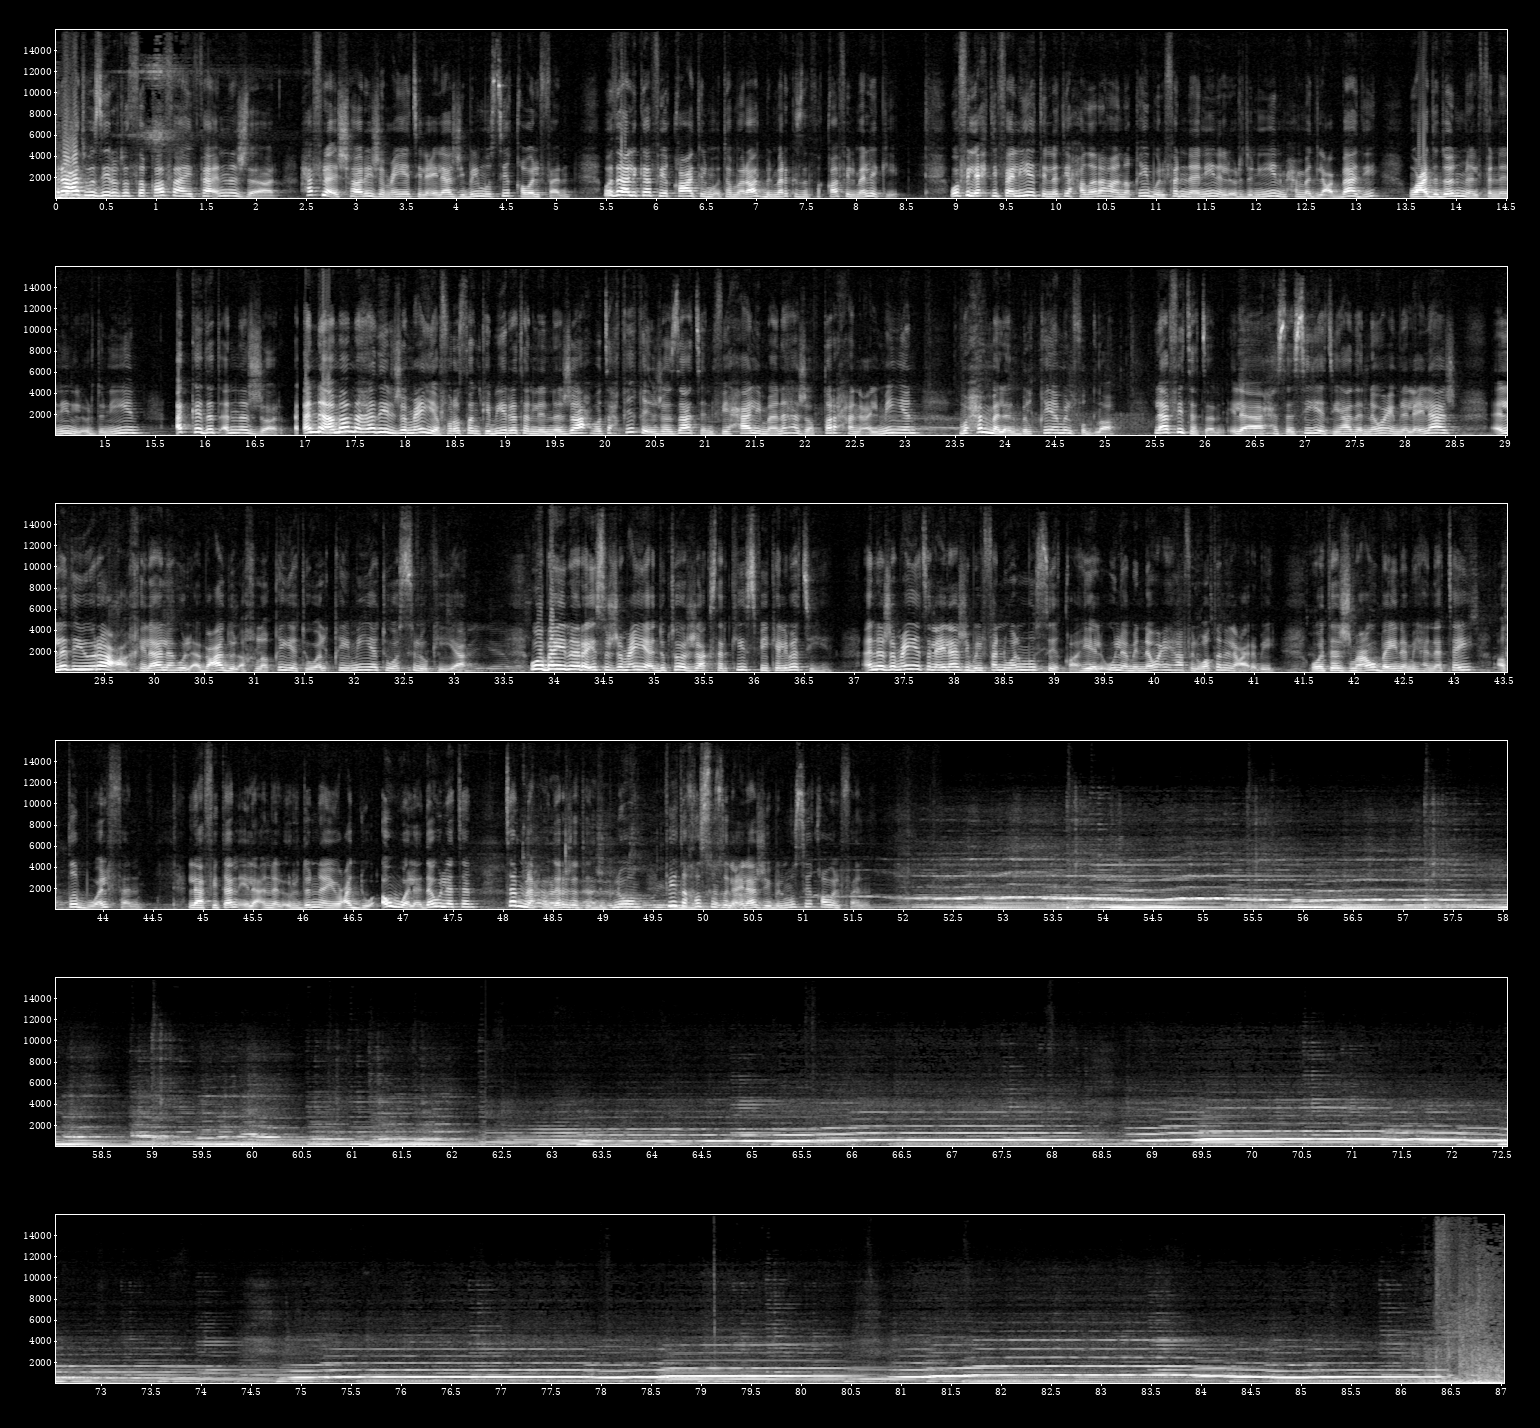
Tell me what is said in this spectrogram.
رعت وزيرة الثقافة هيفاء النجار حفل إشهار جمعية العلاج بالموسيقى والفن وذلك في قاعة المؤتمرات بالمركز الثقافي الملكي. وفي الاحتفالية التي حضرها نقيب الفنانين الأردنيين محمد العبادي وعدد من الفنانين الأردنيين أكدت النجار أن أمام هذه الجمعية فرصا كبيرة للنجاح وتحقيق إنجازات في حال ما نهجت طرحا علميا محملا بالقيم الفضلى. لافتة إلى حساسية هذا النوع من العلاج الذي يراعى خلاله الأبعاد الأخلاقية والقيمية والسلوكية. وبين رئيس الجمعية الدكتور جاك سركيس في كلمته أن جمعية العلاج بالفن والموسيقى هي الأولى من نوعها في الوطن العربي وتجمع بين مهنتي الطب والفن. لافتا إلى أن الأردن يعد أول دولة تمنح درجة الدبلوم في تخصص العلاج بالموسيقى والفن.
